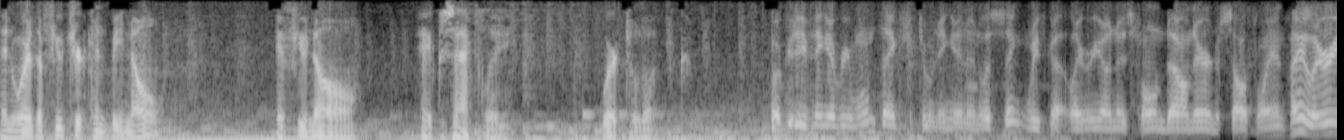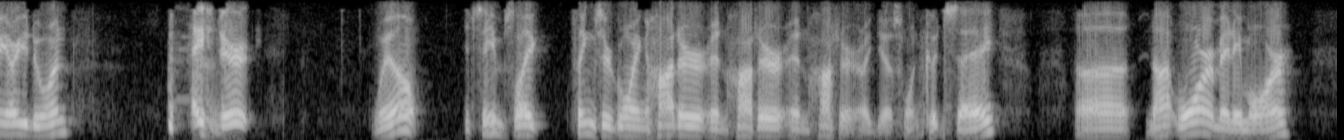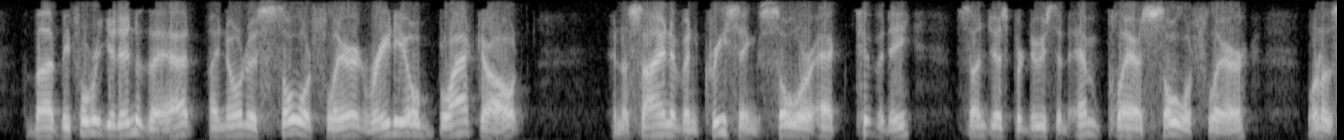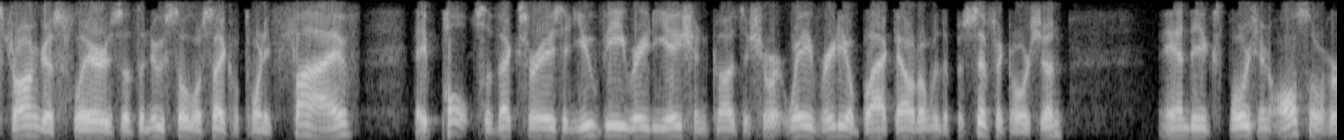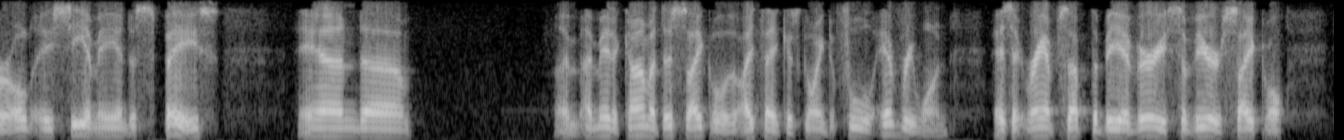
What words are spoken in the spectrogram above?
And where the future can be known if you know exactly where to look. Well, good evening, everyone. Thanks for tuning in and listening. We've got Larry on his phone down there in the Southland. Hey, Larry, how you doing? Hey, Stewart. Well, it seems like things are going hotter and hotter and hotter, I guess one could say. Uh, not warm anymore. But before we get into that, I noticed solar flare and radio blackout and a sign of increasing solar activity. Sun just produced an M-class solar flare, one of the strongest flares of the new solar cycle 25. A pulse of X-rays and UV radiation caused a shortwave radio blackout over the Pacific Ocean, and the explosion also hurled a CME into space. And uh, I, I made a comment. This cycle, I think, is going to fool everyone as it ramps up to be a very severe cycle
